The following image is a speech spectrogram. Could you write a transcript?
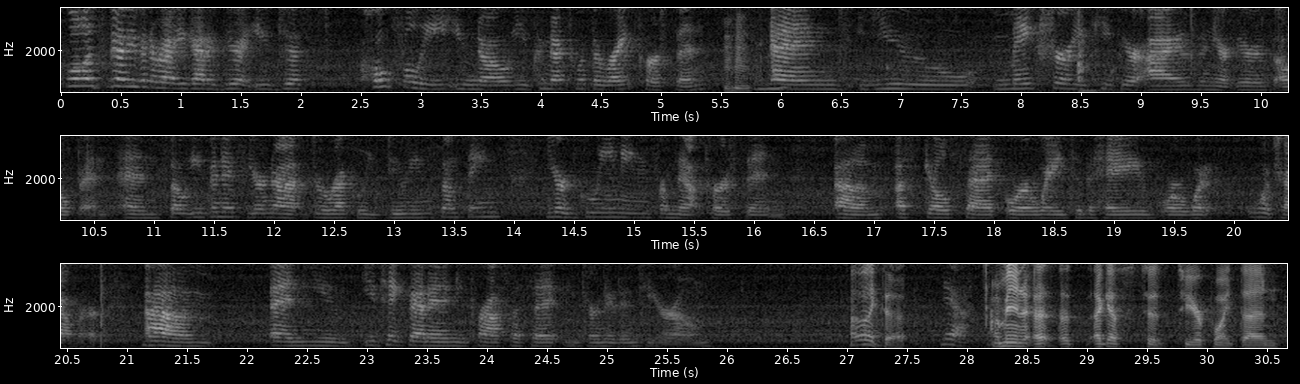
Well, it's not even about you got to do it. You just hopefully you know you connect with the right person hmm Mhm. and you make sure you keep your eyes and your ears open. And so even if you're not directly doing something, you're gleaning from that person um, a skill set or a way to behave or what whichever. Um, and you you take that in, you process it, and turn it into your own. I like that. Yeah. I mean, uh, uh, I guess to to your point, then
